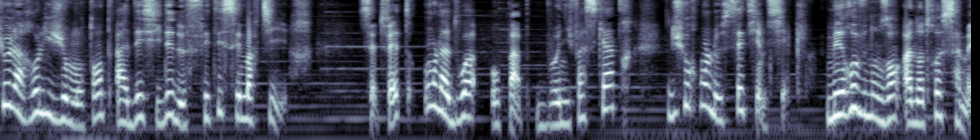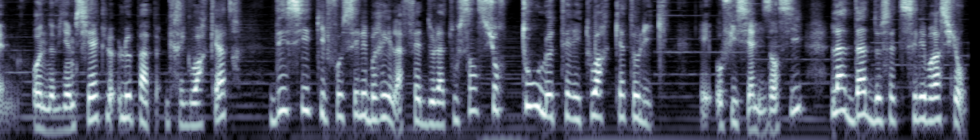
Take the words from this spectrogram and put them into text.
que la religion montante a décidé de fêter ses martyrs. Cette fête, on la doit au pape Boniface IV durant le 7e siècle. Mais revenons-en à notre Samen. Au 9e siècle, le pape Grégoire IV décide qu'il faut célébrer la fête de la Toussaint sur tout le territoire catholique et officialise ainsi la date de cette célébration,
